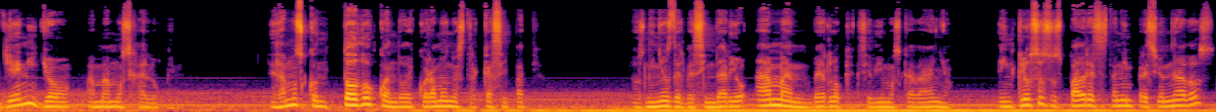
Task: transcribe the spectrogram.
Jen y yo amamos Halloween. Le damos con todo cuando decoramos nuestra casa y patio. Los niños del vecindario aman ver lo que exhibimos cada año, e incluso sus padres están impresionados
